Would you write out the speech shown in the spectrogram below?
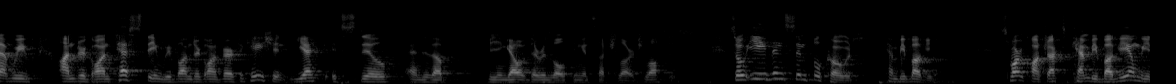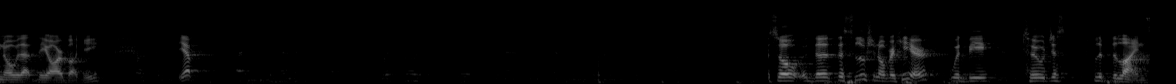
that we've undergone testing, we've undergone verification, yet it still ended up being out there resulting in such large losses. So even simple code can be buggy. Smart contracts can be buggy, and we know that they are buggy. Question? Yep. So the, the solution over here would be to just flip the lines.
